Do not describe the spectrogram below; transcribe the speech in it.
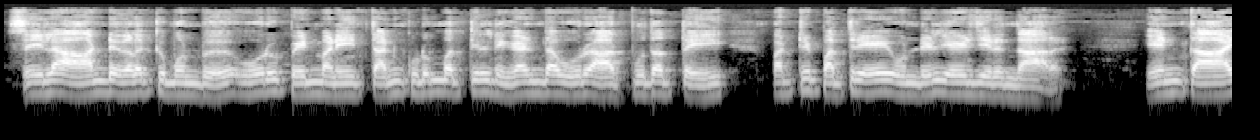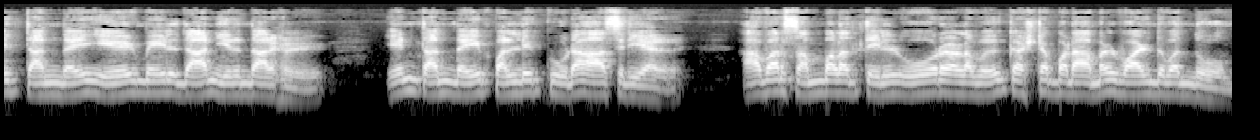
சில ஆண்டுகளுக்கு முன்பு ஒரு பெண்மணி தன் குடும்பத்தில் நிகழ்ந்த ஒரு அற்புதத்தை பற்றி பத்திரிகை ஒன்றில் எழுதியிருந்தார். என் தாய் தந்தை ஏழ்மையில்தான் இருந்தார்கள். என் தந்தை பள்ளிக்கூட ஆசிரியர். அவர் சம்பளத்தில் ஓரளவு கஷ்டப்படாமல் வாழ்ந்து வந்தோம்.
